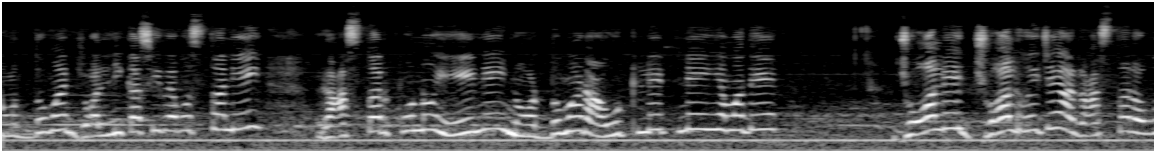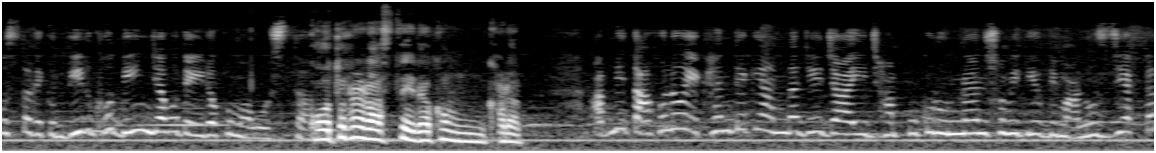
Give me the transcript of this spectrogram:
নর্দমার জল নিকাশি ব্যবস্থা নেই। রাস্তার কোনো এ নেই নর্দমার আউটলেট নেই আমাদের। জলে জল হয়ে যায় আর রাস্তার অবস্থা দেখুন দীর্ঘ দিন যাবত এইরকম অবস্থা। কতটা রাস্তা এরকম খারাপ? আপনি তাহলেও এখান থেকে আমরা যে যাই ঝাঁপুকুর উন্নয়ন সমিতি অব্দি মানুষ যে একটা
